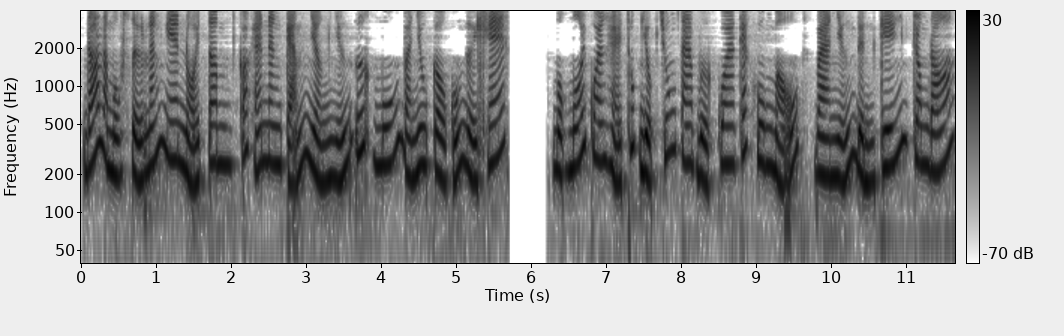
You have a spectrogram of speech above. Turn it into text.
Đó là một sự lắng nghe nội tâm, có khả năng cảm nhận những ước muốn và nhu cầu của người khác. Một mối quan hệ thúc giục chúng ta vượt qua các khuôn mẫu và những định kiến trong đó,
